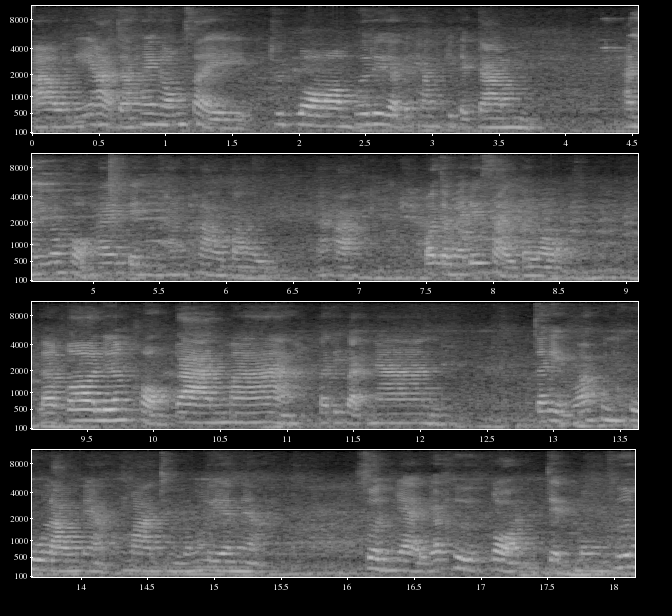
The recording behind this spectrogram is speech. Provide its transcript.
อาวันนี้อาจจะให้น้องใส่ชุดวอร์มเพื่อที่จะไปทำกิจกรรม อันนี้ก็ขอให้เป็นครั้งคราวไปนะคะ ก็จะไม่ได้ใส่ตลอด แล้วก็เรื่องของการมาปฏิบัติงาน จะเห็นว่าคุณครูเราเนี่ยมาถึงโรงเรียนเนี่ยส่วนใหญ่ก็คือก่อนเจ็ดโมงครึ่ง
